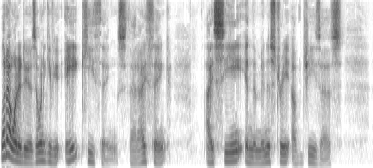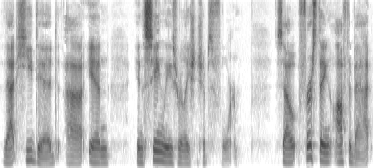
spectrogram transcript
What I want to do is I want to give you eight key things that I think I see in the ministry of Jesus that he did uh, in in seeing these relationships form. So, first thing off the bat,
